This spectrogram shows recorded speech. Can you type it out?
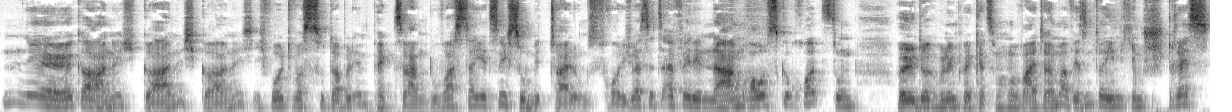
Nee, gar nicht, gar nicht, gar nicht. Ich wollte was zu Double Impact sagen. Du warst da jetzt nicht so mitteilungsfreudig. Du hast jetzt einfach den Namen rausgerotzt und hey, Double Impact, jetzt machen wir weiter. Hör mal, wir sind doch hier nicht im Stress.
